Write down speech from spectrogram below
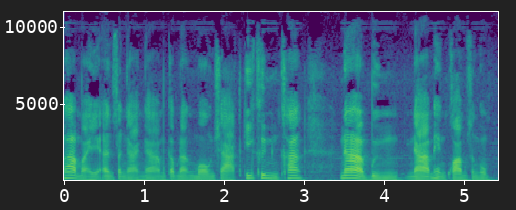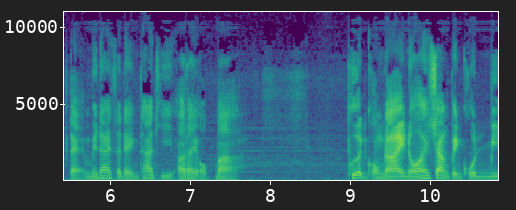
ผ้าไหมอันสง่างามกำลังมองฉากที่ขึ้นข้างหน้าบึงน้ำแห่งความสงบ แต่ไม่ได้แสดงท่าทีอะไรออกมา เพื่อนของนายน้อยช่างเป็นคนมี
